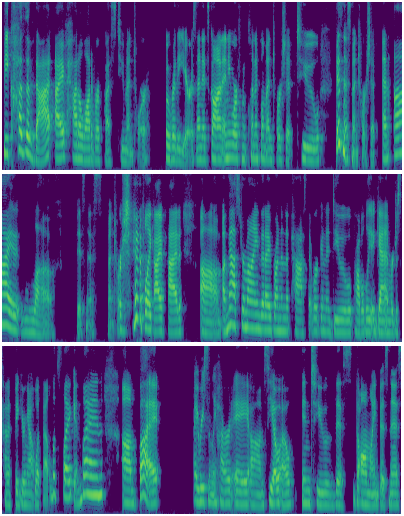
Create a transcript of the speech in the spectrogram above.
because of that i've had a lot of requests to mentor over the years and it's gone anywhere from clinical mentorship to business mentorship and i love business mentorship. like I've had um, a mastermind that I've run in the past that we're going to do probably again. We're just kind of figuring out what that looks like and when. Um, but I recently hired a um, COO into this the online business,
